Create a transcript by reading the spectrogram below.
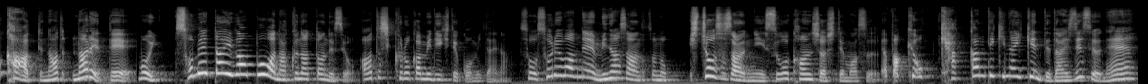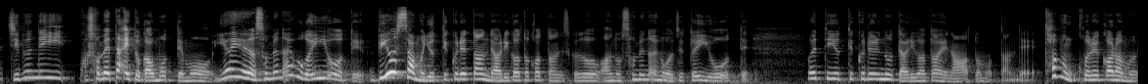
うかってな、慣れて、もう染めたい願望はなくなったんですよ。あ、私黒髪で生きてこうみたいな。そう、それはね、皆さん、その視聴者さんにすごい感謝してます。やっぱ今日客観的な意見って大事ですよね。自分でいい染めたいとか思っても、いやいやいや染めない方がいいよって、美容師さんも言ってくれたんでありがたかったんですけどあの染めない方が絶対いいよってうやって言ってくれるのってありがたいなと思ったんで多分これからも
